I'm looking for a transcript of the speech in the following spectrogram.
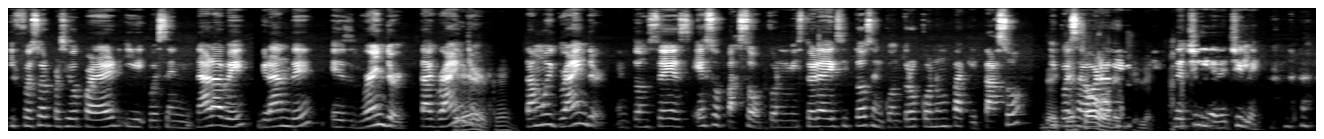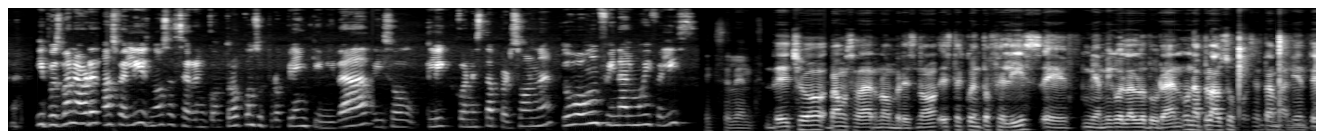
y fue sorpresivo para él y pues en árabe grande es grinder, está grinder, está muy grinder. Entonces eso pasó. Con mi historia de éxito se encontró con un paquetazo ¿De y pues queso ahora o de chile? de Chile, de Chile. y pues bueno, ahora es más feliz, ¿no? O sea, se reencontró con su propia intimidad, hizo clic con esta persona, tuvo un final muy feliz. Excelente. De hecho, vamos a dar nombres, ¿no? Este cuento feliz, eh, mi amigo Lalo Durán, un aplauso por ser tan valiente,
